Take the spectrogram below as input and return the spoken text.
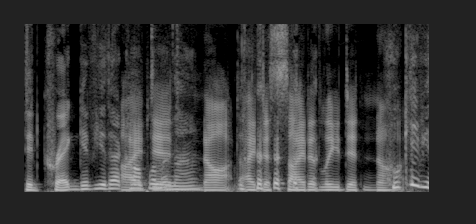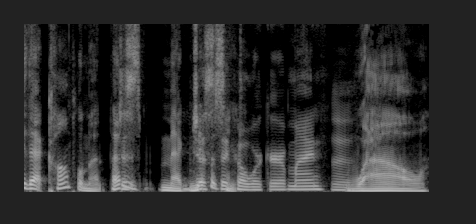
Did Craig give you that compliment? I compliment? did No. not. I decidedly did not. Who gave you that compliment? That is Just- Just a magnificent. coworker of mine. Uh, wow.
